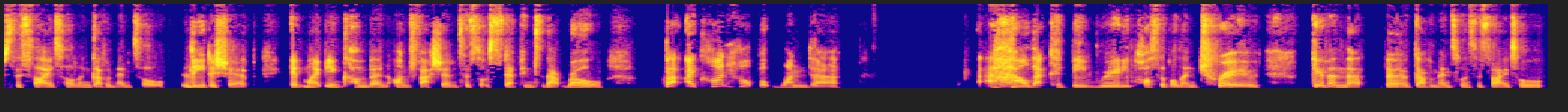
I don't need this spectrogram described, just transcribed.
societal and governmental leadership, it might be incumbent on fashion to sort of step into that role. But I can't help but wonder how that could be really possible and true, given that the governmental and societal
